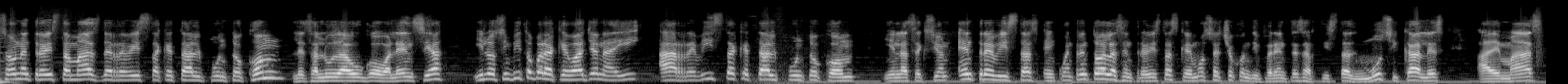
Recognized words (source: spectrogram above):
Bienvenidos a una entrevista más de revistaquetal.com. Les saluda Hugo Valencia y los invito para que vayan ahí a revistaquetal.com y en la sección entrevistas encuentren todas las entrevistas que hemos hecho con diferentes artistas musicales, además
